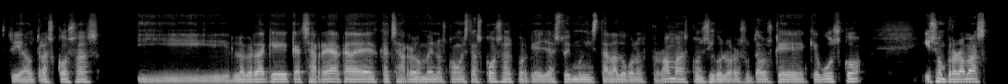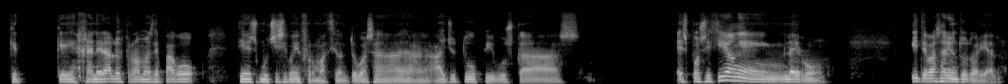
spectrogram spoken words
estoy a otras cosas y la verdad que cacharrear cada vez cacharreo menos con estas cosas porque ya estoy muy instalado con los programas, consigo los resultados que, busco y son programas que, en general los programas de pago tienes muchísima información. Tú vas a, a YouTube y buscas exposición en Lightroom y te va a salir un tutorial.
